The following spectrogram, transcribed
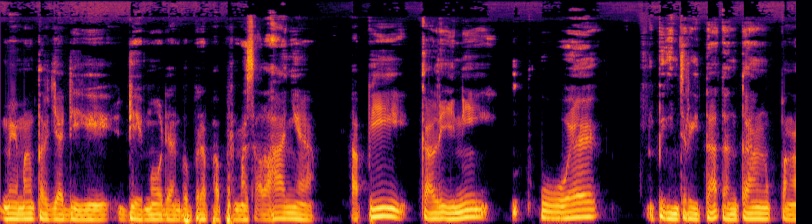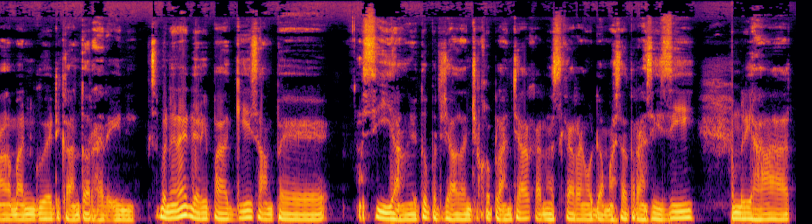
memang terjadi demo dan beberapa permasalahannya. Tapi kali ini gue ingin cerita tentang pengalaman gue di kantor hari ini. Sebenarnya dari pagi sampai siang itu berjalan cukup lancar karena sekarang udah masa transisi melihat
